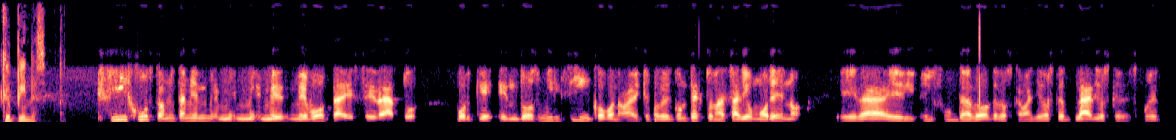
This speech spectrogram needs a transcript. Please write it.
¿qué opinas? Sí, justo, a mí también me, me, me, vota ese dato, porque en 2005, bueno, hay que poner el contexto, Nazario Moreno era el, fundador de los Caballeros Templarios, que después,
